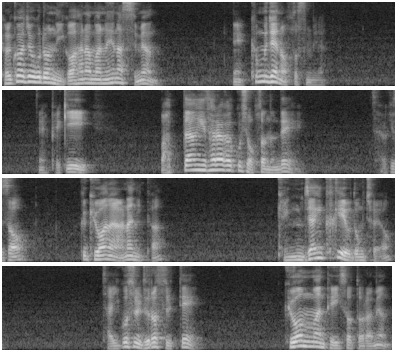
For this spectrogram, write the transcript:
결과적으로는 이거 하나만 해놨으면 네, 큰 문제는 없었습니다. 네, 백이 마땅히 살아갈 곳이 없었는데 자, 여기서 그 교환을 안 하니까 굉장히 크게 요동쳐요. 자, 이곳을 늘었을 때 교환만 돼 있었더라면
